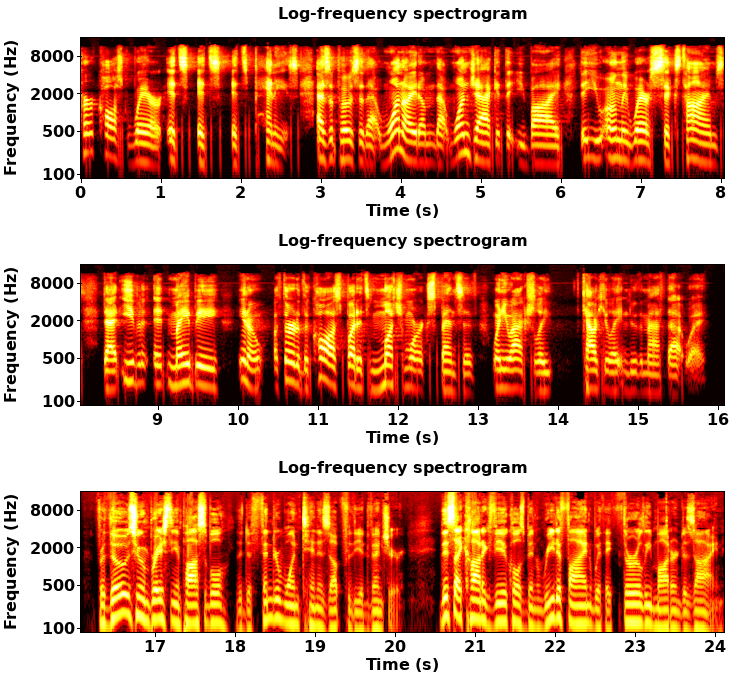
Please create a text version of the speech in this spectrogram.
per cost wear, it's it's it's pennies as opposed to that one item, that one jacket that you buy that you only wear six times. That even it may be you know a third of the cost, but it's much more expensive when you actually calculate and do the math that way. For those who embrace the impossible, the Defender 110 is up for the adventure. This iconic vehicle has been redefined with a thoroughly modern design.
